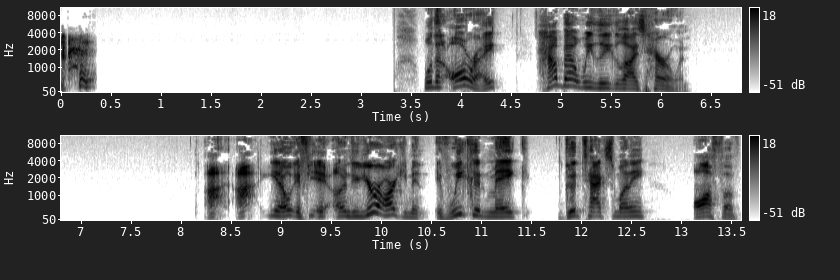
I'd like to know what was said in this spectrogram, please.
well, then, all right. How about we legalize heroin? I, I, you know, if you, under your argument, if we could make good tax money off of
